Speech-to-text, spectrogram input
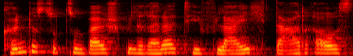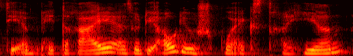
könntest du zum Beispiel relativ leicht daraus die MP3, also die Audiospur extrahieren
